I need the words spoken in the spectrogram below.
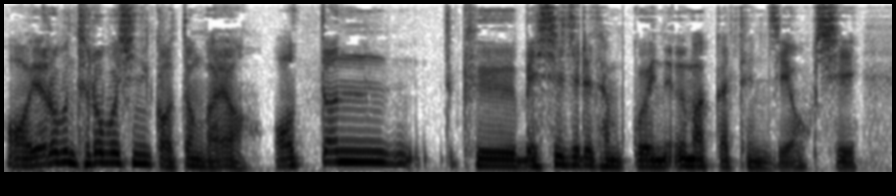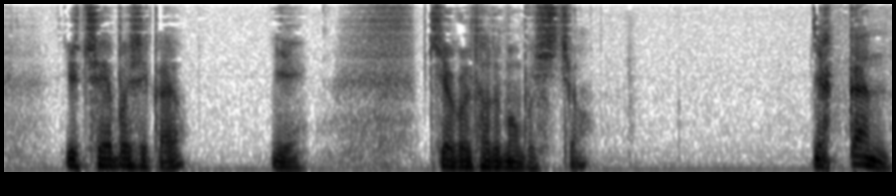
어, 여러분 들어보시니까 어떤가요? 어떤 그 메시지를 담고 있는 음악 같은지 혹시 유추해 보실까요? 예. 기억을 더듬어 보시죠. 약간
